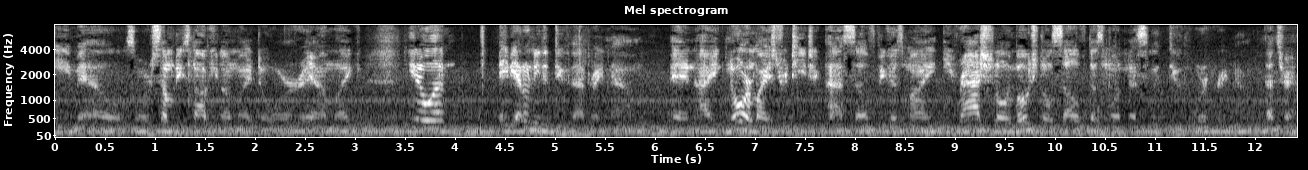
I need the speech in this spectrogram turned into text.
emails or somebody's knocking on my door, and Yeah. I'm like, you know what? Maybe I don't need to do that right now. And I ignore my strategic past self because my irrational, emotional self doesn't want to necessarily do the work right now. That's right.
